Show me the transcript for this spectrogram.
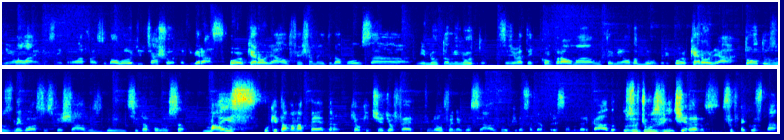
Tem online. Você entra lá, faz o download e te achou, tá de graça. Pô, eu quero olhar o fechamento da bolsa minuto a minuto. Você já vai ter que comprar uma, um terminal da Bloomberg. Pô, eu quero olhar todos os negócios fechados do índice da bolsa, mais o que estava na pedra, que é o que tinha de oferta e não foi negociado. Eu queria saber a pressão do mercado. Os últimos 20 anos, isso vai custar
